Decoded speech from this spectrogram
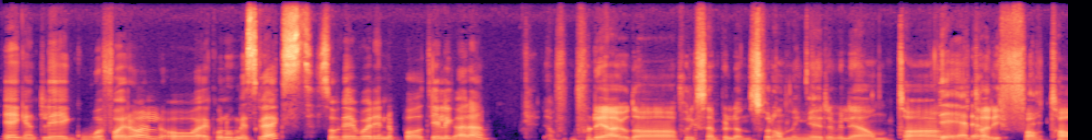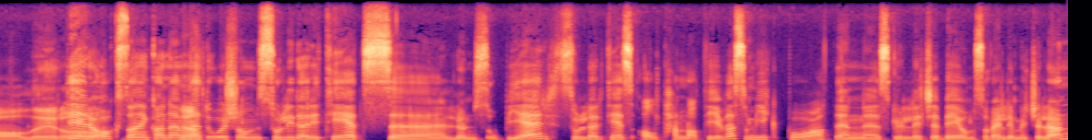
egentlig gode forhold og økonomisk vekst, som vi har vært inne på tidligere. Ja, for det er jo da f.eks. lønnsforhandlinger, vil jeg anta. Det det. Tariffavtaler og Det er det også. En kan nevne ja. et ord som solidaritetslønnsoppgjør. Solidaritetsalternativet, som gikk på at en skulle ikke be om så veldig mye lønn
